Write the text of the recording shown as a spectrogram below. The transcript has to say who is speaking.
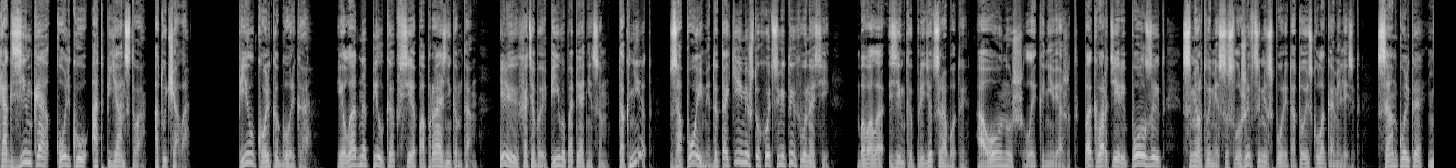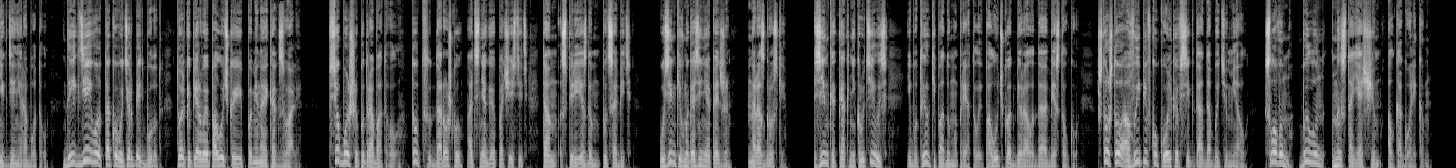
Speaker 1: Как Зинка Кольку от пьянства отучала. Пил Колька горько. И ладно, пил, как все, по праздникам там. Или хотя бы пиво по пятницам. Так нет, запоями, да такими, что хоть святых выноси. Бывало, Зинка придет с работы, а он уж лыка не вяжет. По квартире ползает, с мертвыми сослуживцами спорит, а то и с кулаками лезет. Сам Колька нигде не работал. Да и где его такого терпеть будут? Только первая получка и поминай, как звали. Все больше подрабатывал. Тут дорожку от снега почистить, там с переездом подсобить. У Зинки в магазине опять же, на разгрузке. Зинка как ни крутилась, и бутылки по дому прятала, и получку отбирала, да бестолку. Что-что, а выпивку Колька всегда добыть умел. Словом, был он настоящим алкоголиком.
